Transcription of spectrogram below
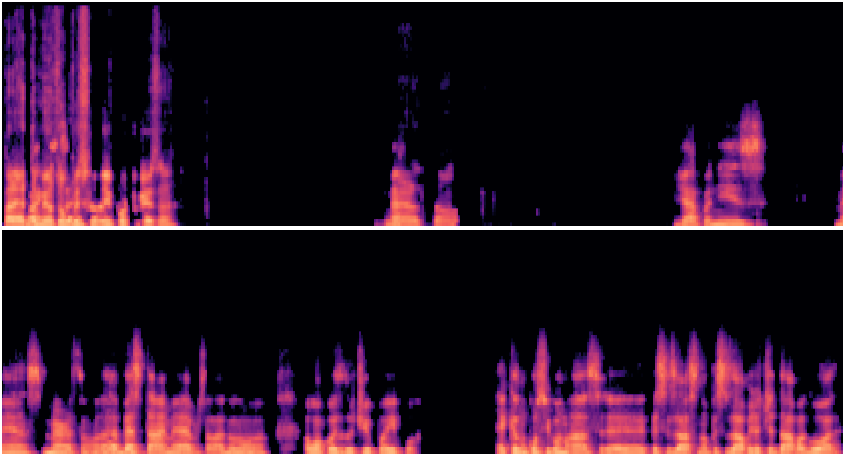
Peraí, também eu tô sério? pesquisando em português, né? É. Marathon. Japanese Men's Marathon. É, best time ever, sei lá, não, não, alguma coisa do tipo aí, pô. É que eu não consigo é, pesquisar, se não precisava, eu já te dava agora.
